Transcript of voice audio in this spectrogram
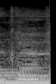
photograph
